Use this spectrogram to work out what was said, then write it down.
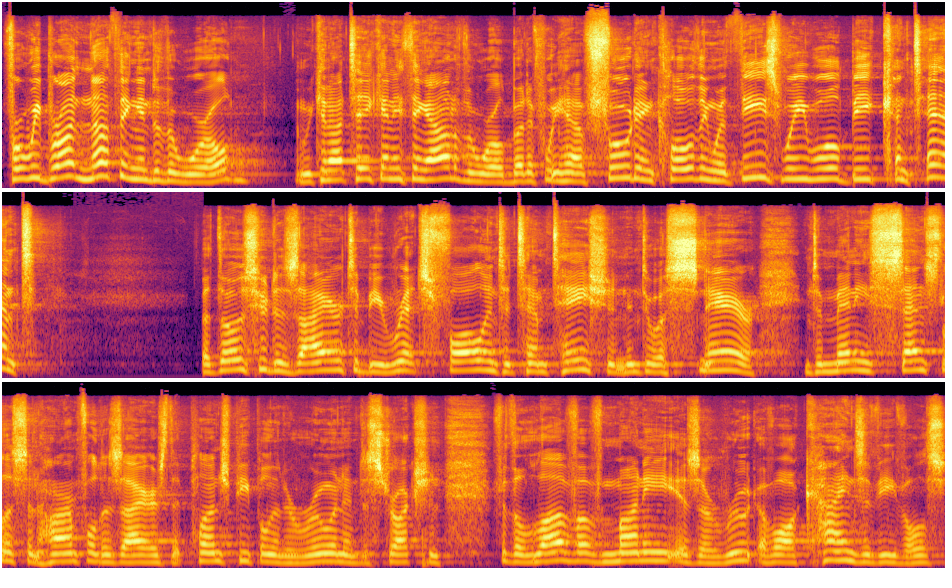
For we brought nothing into the world, and we cannot take anything out of the world, but if we have food and clothing with these, we will be content. But those who desire to be rich fall into temptation, into a snare, into many senseless and harmful desires that plunge people into ruin and destruction. For the love of money is a root of all kinds of evils.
